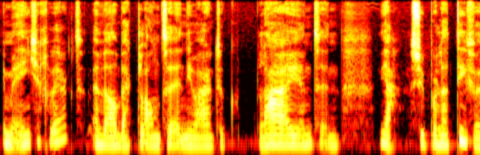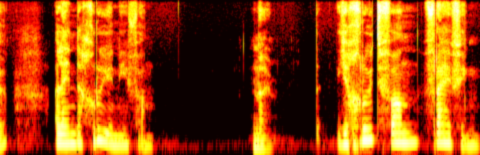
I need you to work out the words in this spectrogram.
in mijn eentje gewerkt. En wel bij klanten. En die waren natuurlijk laaiend en ja, superlatieve. Alleen daar groei je niet van. Nee. Je groeit van wrijving,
